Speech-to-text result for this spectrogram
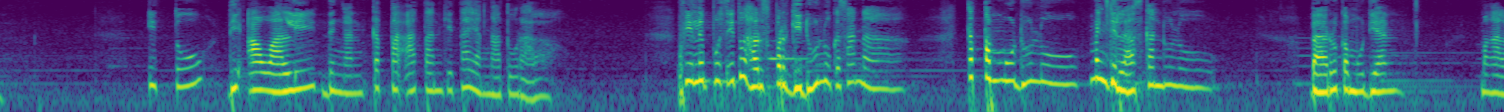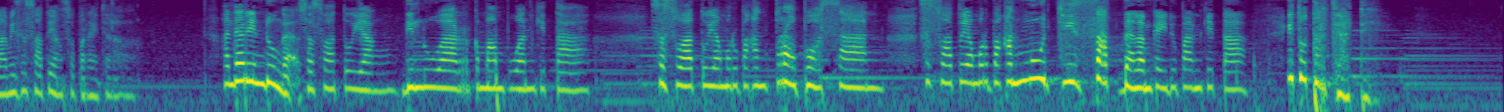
itu diawali dengan ketaatan kita yang natural. Filipus itu harus pergi dulu ke sana. Ketemu dulu, menjelaskan dulu. Baru kemudian mengalami sesuatu yang supernatural. Anda rindu nggak sesuatu yang di luar kemampuan kita? Sesuatu yang merupakan terobosan, sesuatu yang merupakan mujizat dalam kehidupan kita. Itu terjadi.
